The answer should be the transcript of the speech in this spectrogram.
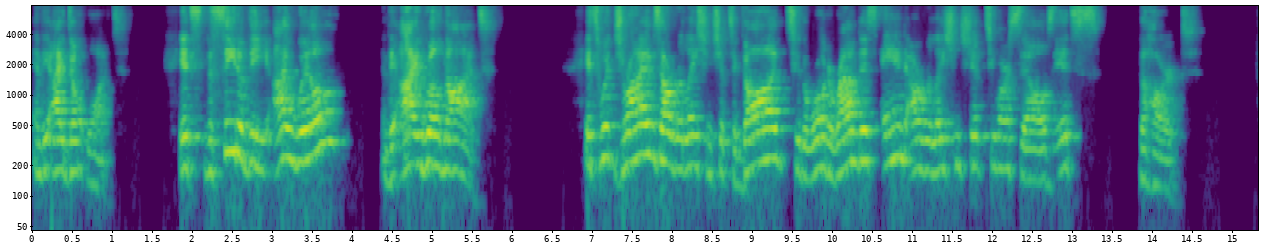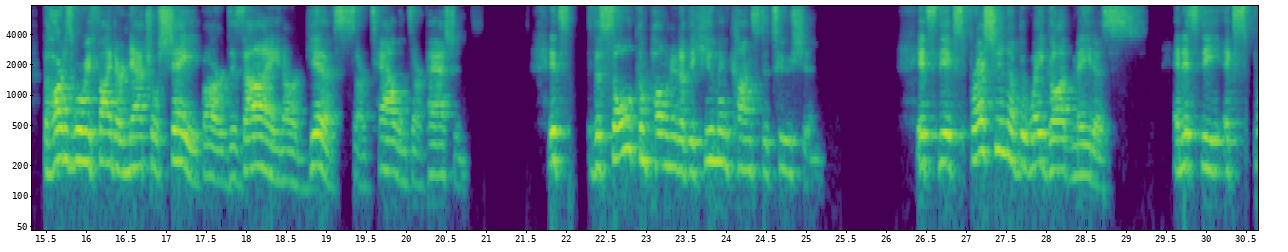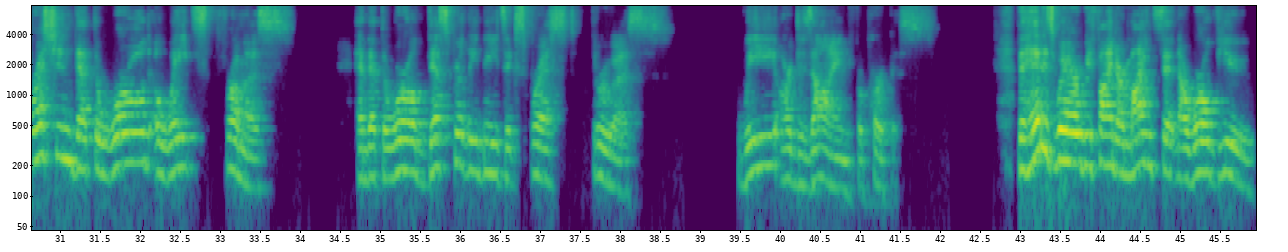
and the I don't want. It's the seat of the I will and the I will not. It's what drives our relationship to God, to the world around us, and our relationship to ourselves. It's the heart. The heart is where we find our natural shape, our design, our gifts, our talents, our passions. It's the soul component of the human constitution. It's the expression of the way God made us, and it's the expression that the world awaits from us and that the world desperately needs expressed through us. We are designed for purpose. The head is where we find our mindset and our worldview.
